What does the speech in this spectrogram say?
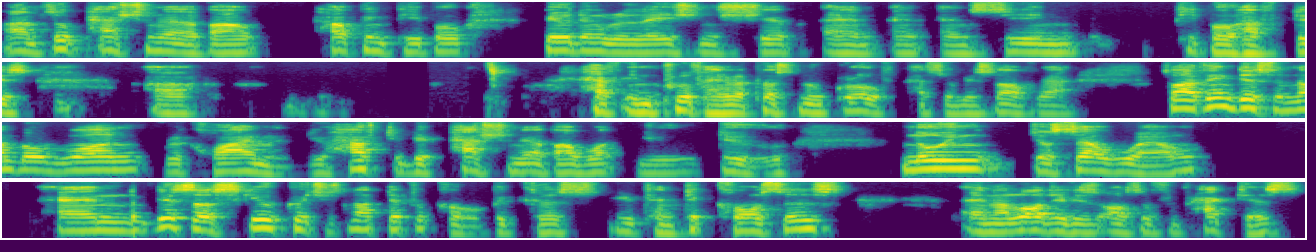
I'm so passionate about helping people, building relationship, and and and seeing people have this uh, have improved, have a personal growth as a result of that. So I think this is the number one requirement. You have to be passionate about what you do, knowing yourself well, and this is a skill which is not difficult because you can take courses and a lot of it is also for practice.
